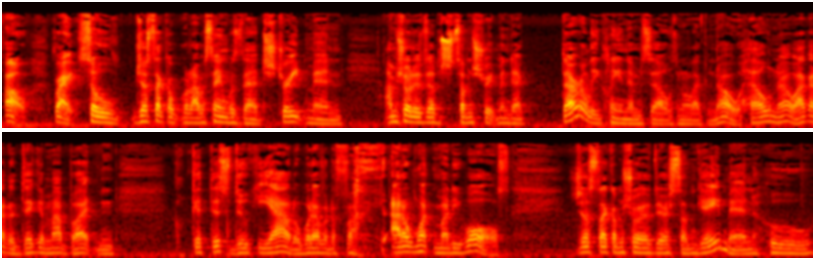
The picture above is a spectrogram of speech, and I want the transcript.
Oh, right. So, just like what I was saying was that straight men, I'm sure there's some straight men that thoroughly clean themselves and are like, no, hell no, I got to dig in my butt and get this dookie out or whatever the fuck. I don't want muddy walls. Just like I'm sure there's some gay men who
